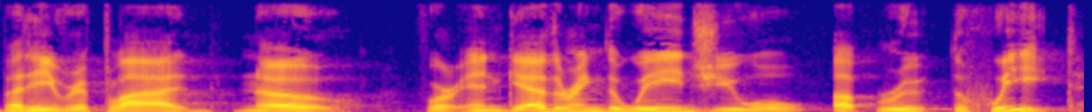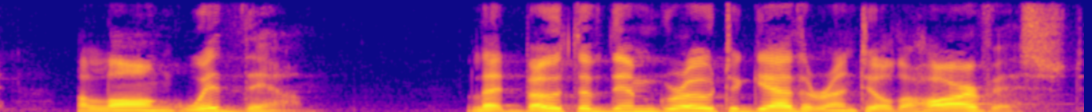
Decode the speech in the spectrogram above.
But he replied, No, for in gathering the weeds you will uproot the wheat along with them. Let both of them grow together until the harvest.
